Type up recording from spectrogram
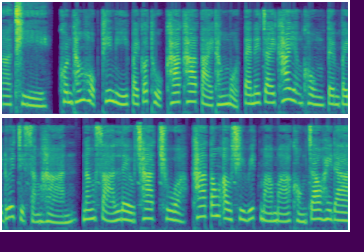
นาที คนทั้งหกที่หนีไปก็ถูกฆ่าฆ่าตายทั้งหมด แต่ในใจข้ายังคงเต็มไปด้วยจิตสังหารนางสารเลวชาติชั่วข้าต้องเอาชีวิตหมาหมาของเจ้าให้ได้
